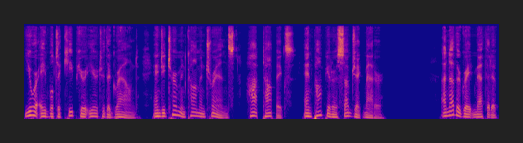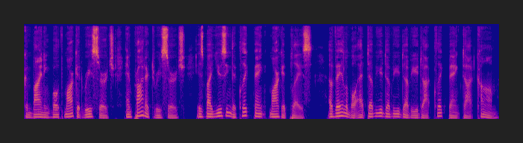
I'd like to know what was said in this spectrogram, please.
you are able to keep your ear to the ground and determine common trends, hot topics, and popular subject matter. Another great method of combining both market research and product research is by using the ClickBank Marketplace, available at www.clickbank.com.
